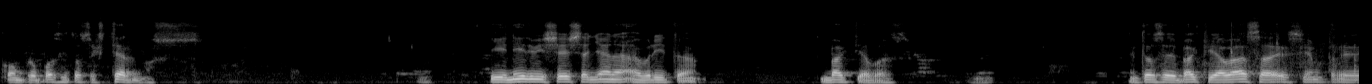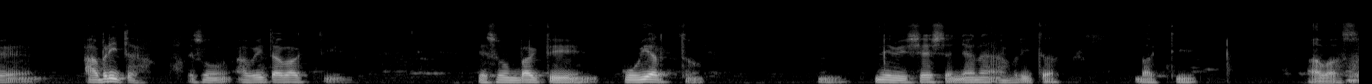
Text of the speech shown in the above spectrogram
con propósitos externos. Y Nirvishesha Jnana Abrita Bhakti Avasa. Entonces Bhakti Avasa es siempre Abrita, es un Abrita Bhakti, es un Bhakti cubierto. Nirvishesha Jnana Abrita Bhakti Avasa.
